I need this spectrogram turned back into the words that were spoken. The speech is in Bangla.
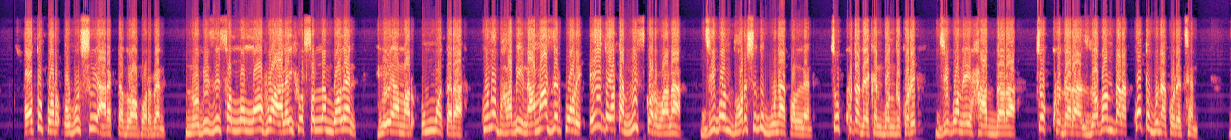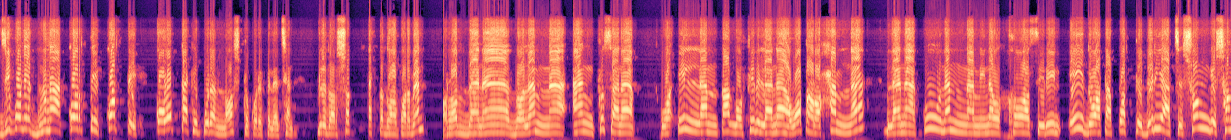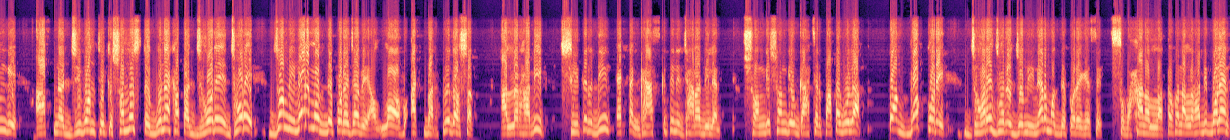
অতঃপর অবশ্যই আরেকটা দোয়া পড়বেন। নবীজি সাল্লাল্লাহু আলাইহি ওয়াসাল্লাম বলেন, হে আমার উম্মতেরা, কোনোভাবেই নামাজের পরে এই দোয়াটা মিস করবা না। জীবন ধরে শুধু গুনাহ করলেন। চক্ষুটা দেখেন বন্ধ করে। জীবনে হাত দ্বারা, চক্ষু দ্বারা, জবান দ্বারা কত গুণা করেছেন? জীবনে গুণা করতে করতে কলপটাকে পুরো নষ্ট করে ফেলেছেন। প্রিয় দর্শক, একটা দোয়া পড়বেন। রব্বানা যালামনা আনফুসানা ওয়া ইল্লাম তাগফির লানা ওয়া তারহামনা এই দোয়াটা পড়তে দেরি আছে। সঙ্গে সঙ্গে আপনার জীবন থেকে সমস্ত গুনাহ খাতা ঝরে ঝরে জমিনের মধ্যে পড়ে যাবে। আল্লাহ আকবার। প্রিয় আল্লাহর হাবিব শীতের দিন একটা ঘাসকে তিনি ঝাড়া দিলেন। সঙ্গে সঙ্গে গাছের পাতাগুলা টকবক করে ঝরে ঝরে জমিনের মধ্যে পড়ে গেছে। সুবাহান আল্লাহ তখন আল্লাহর হাবিব বলেন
